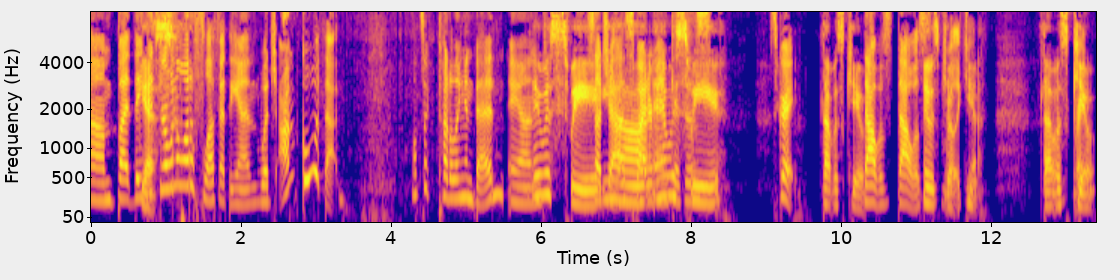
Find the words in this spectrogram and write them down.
Um, but they Yes. did throw in a lot of fluff at the end, which I'm cool with that. Lots of cuddling in bed, and It was sweet. Such as Spider-Man It was kisses. sweet. it's great. That was cute. That was that was it was cute. really cute. Yeah. That was cute.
